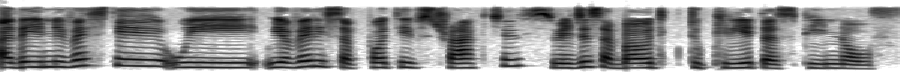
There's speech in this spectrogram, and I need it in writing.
At the university, we, we are very supportive structures. We're just about to create a spin off.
